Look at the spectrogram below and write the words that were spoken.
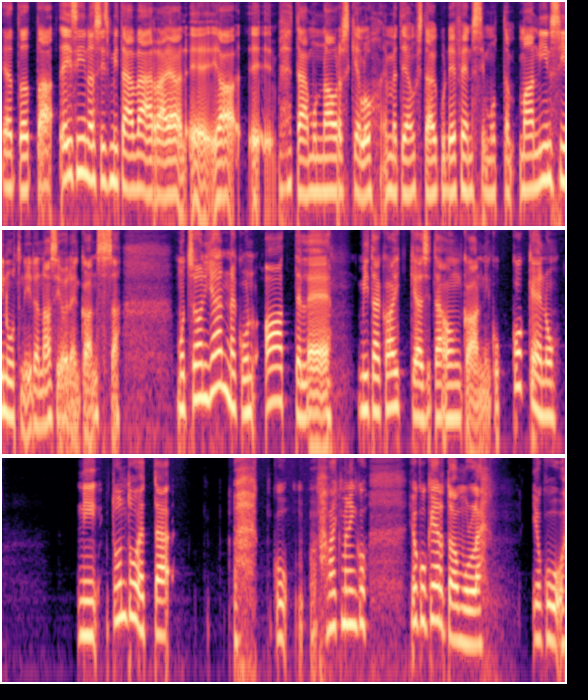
Ja tota, ei siinä ole siis mitään väärää. Ja, ja, ja tämä mun naureskelu, en mä tiedä onko tämä joku defenssi, mutta mä oon niin sinut niiden asioiden kanssa. Mutta se on jännä, kun aattelee – mitä kaikkea sitä onkaan niin kuin kokenut, niin tuntuu, että kun, vaikka mä niin kuin, joku kertoo mulle, joku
